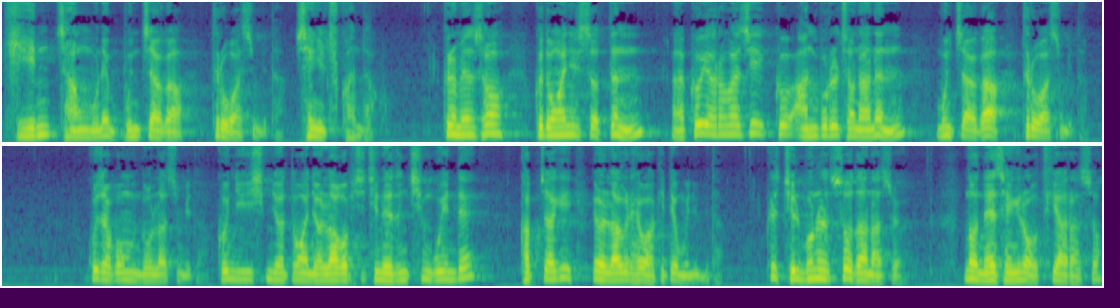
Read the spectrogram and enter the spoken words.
긴 장문의 문자가 들어왔습니다. 생일 축하한다고. 그러면서 그동안 있었던 아, 그 여러 가지 그 안부를 전하는 문자가 들어왔습니다. 그 자 보면 놀랐습니다. 근 20년 동안 연락 없이 지내던 친구인데 갑자기 연락을 해왔기 때문입니다. 그래서 질문을 쏟아놨어요. 너 내 생일을 어떻게 알았어?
